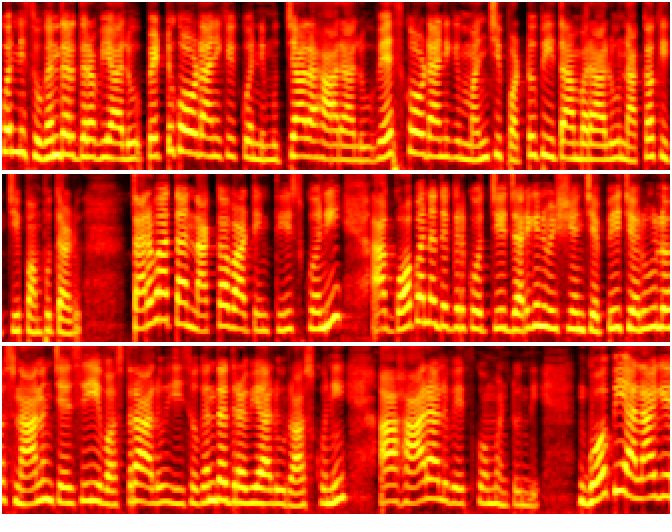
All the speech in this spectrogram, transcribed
కొన్ని సుగంధ ద్రవ్యాలు పెట్టుకోవడానికి కొన్ని ముత్యాల హారాలు వేసుకోవడానికి మంచి పట్టు పీతాంబరాలు నక్కకిచ్చి పంపుతాడు. తర్వాత నక్క వాటిని తీసుకొని ఆ గోపన్న దగ్గరకు వచ్చి జరిగిన విషయం చెప్పి చెరువులో స్నానం చేసి ఈ వస్త్రాలు ఈ సుగంధ ద్రవ్యాలు రాసుకొని ఆ హారాలు వేసుకోమంటుంది. గోపి అలాగే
